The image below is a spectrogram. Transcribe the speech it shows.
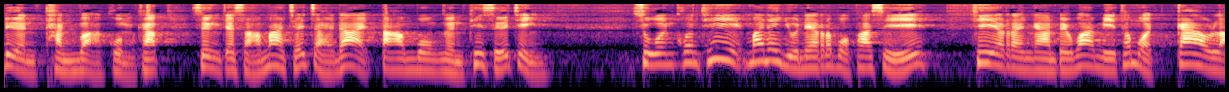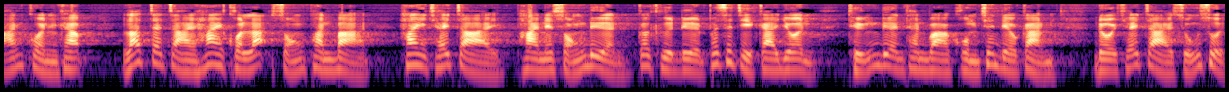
เดือนธันวาคมครับ ซึ่งจะสามารถใช้จ่ายได้ตามวงเงินที่ซื้อจริง ส่วนคนที่ไม่ได้อยู่ในระบบภาษี ที่รายงานไปว่ามีทั้งหมด 9 ล้านคนครับรัฐจะจ่ายให้คนละ 2,000 บาท ให้ใช้จ่ายภายใน 2 เดือน ก็คือเดือนพฤศจิกายน ถึงเดือนธันวาคมเช่นเดียวกัน โดยใช้จ่ายสูงสุด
